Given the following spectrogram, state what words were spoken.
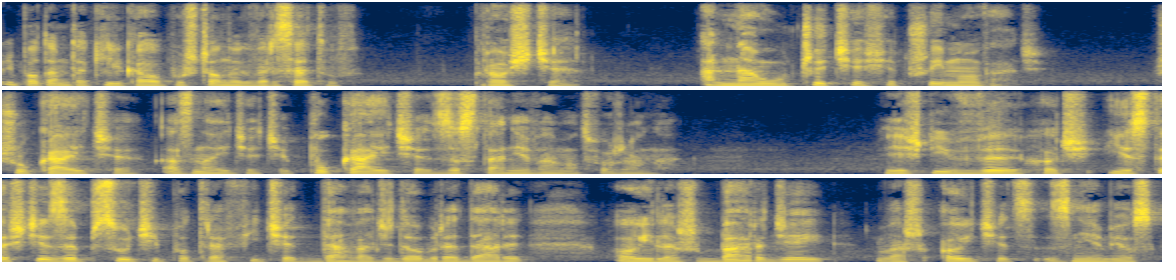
I potem te kilka opuszczonych wersetów. Proście, a nauczycie się przyjmować. Szukajcie, a znajdziecie. Pukajcie, zostanie wam otworzone. Jeśli wy, choć jesteście zepsuci, potraficie dawać dobre dary, o ileż bardziej wasz Ojciec z niebios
